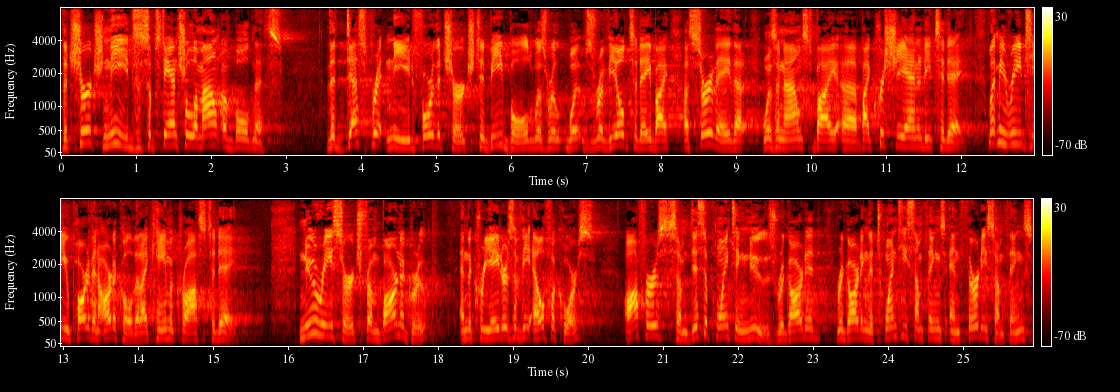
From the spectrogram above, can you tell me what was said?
The church needs a substantial amount of boldness. The desperate need for the church to be bold was, re- was revealed today by a survey that was announced by, uh, by Christianity Today. Let me read to you part of an article that I came across today. New research from Barna Group and the creators of the Alpha Course offers some disappointing news regarded, regarding the 20 somethings and 30 somethings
